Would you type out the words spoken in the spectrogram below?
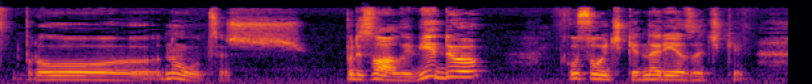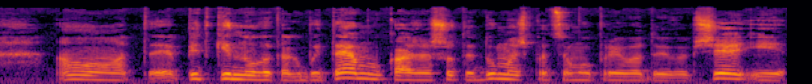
про. Ну, це ж прислали відео, кусочки, нарізочки. От, е, підкинули как би, тему, каже, що ти думаєш по цьому приводу і взагалі. І,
